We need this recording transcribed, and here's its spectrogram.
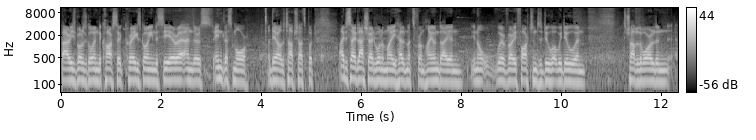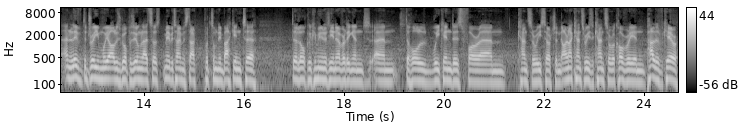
Barry's brother's going the Corsa. Craig's going in the Sierra, and there's endless more. They're all the top shots, but. I decided last year I had one of my helmets from Hyundai, and you know we're very fortunate to do what we do, and to travel the world and, and live the dream we always grew up as young lads. So it's maybe time to start put something back into the local community and everything. And um, the whole weekend is for um, cancer research and or not cancer research, cancer recovery and palliative care.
